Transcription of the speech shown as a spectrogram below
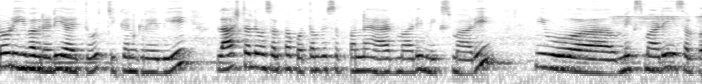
ನೋಡಿ ಇವಾಗ ರೆಡಿ ಆಯಿತು ಚಿಕನ್ ಗ್ರೇವಿ ಲಾಸ್ಟಲ್ಲಿ ಒಂದು ಸ್ವಲ್ಪ ಕೊತ್ತಂಬರಿ ಸೊಪ್ಪನ್ನು ಆ್ಯಡ್ ಮಾಡಿ ಮಿಕ್ಸ್ ಮಾಡಿ. ನೀವು ಮಿಕ್ಸ್ ಮಾಡಿ ಸ್ವಲ್ಪ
